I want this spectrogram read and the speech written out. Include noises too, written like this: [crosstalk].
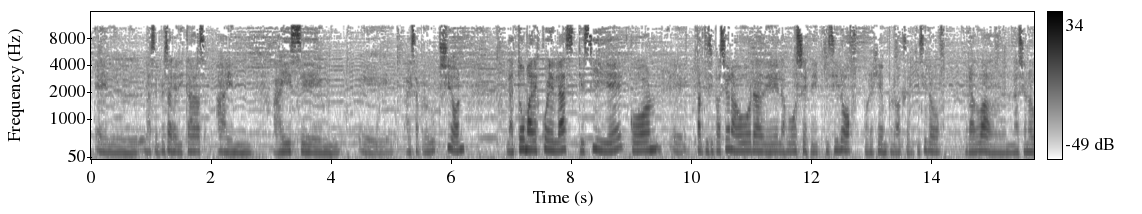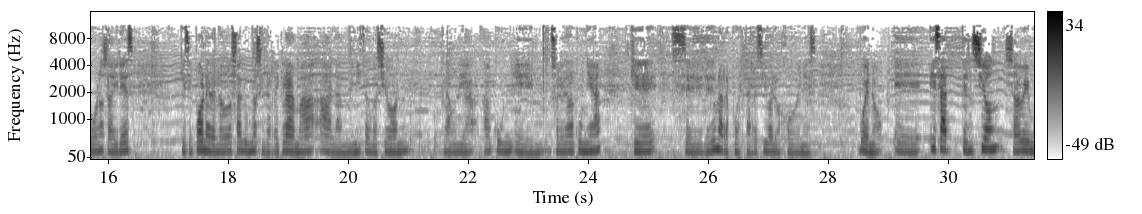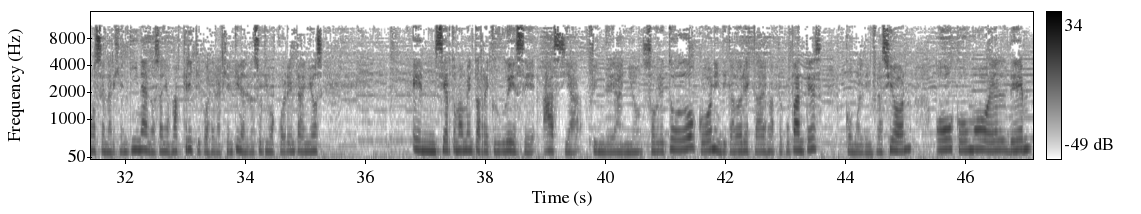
las empresas dedicadas a ese eh, a esa producción, la toma de escuelas que sigue con eh, participación ahora de las voces de Kisilov, por ejemplo, Axel Kisilov, graduado del Nacional Buenos Aires, que se pone del lado de los alumnos y le reclama a la ministra de Educación, Claudia Acu- eh, Soledad Acuña, que se le dé una respuesta, reciba a los jóvenes. Bueno, eh, esa tensión, sabemos, en la Argentina, en los años más críticos de la Argentina, de los últimos 40 años, en ciertos momentos recrudece hacia fin de año, sobre todo con indicadores cada vez más preocupantes, como el de inflación o como el de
